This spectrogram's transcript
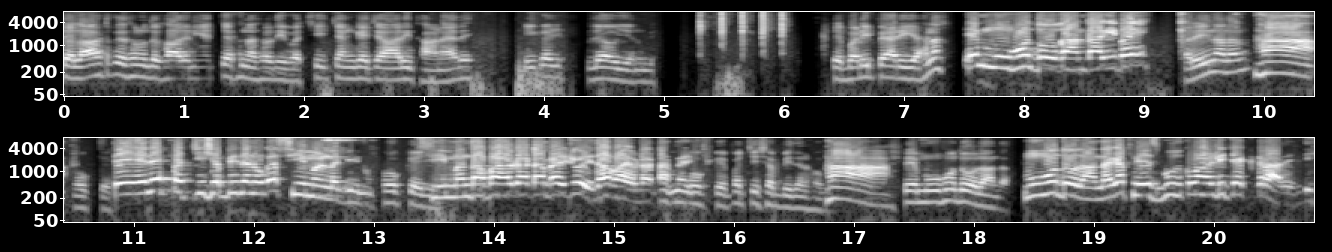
ਤੇ ਲਾਸਟ ਤੇ ਤੁਹਾਨੂੰ ਦਿਖਾ ਦੇਣੀ ਹੈ ਚਿਫ ਨਸਲ ਦੀ ਵੱਛੀ ਚੰਗੇ ਚਾਰ ਹੀ ਥਾਣਾ ਇਹਦੇ। ਠੀਕ ਹੈ ਜੀ ਲਿਆਓ ਜੀ ਇਹਨੂੰ ਵੀ। ਤੇ ਬੜੀ ਪਿਆਰੀ ਆ ਹਨਾ? ਇਹ ਮੂੰਹੋਂ ਦੋ ਦੰਦ ਆ ਗਈ ਬਾਈ। ਰੀਜਨਲ ਹਾਂ। ਤੇ ਇਹਨੇ 25 26 ਦਿਨ ਹੋ ਗਏ ਸੀਮਨ ਲੱਗੀ ਨੂੰ। ਓਕੇ ਜੀ। ਸੀਮਨ ਦਾ ਬਾਇਓਡਾਟਾ ਮਿਲ ਜੂ ਇਹਦਾ ਬਾਇਓਡਾਟਾ ਮਿਲ ਜੂ। ਓਕੇ 25 26 ਦਿਨ ਹੋ ਗਏ। ਹਾਂ। ਤੇ ਮੂੰਹੋਂ ਦੋ ਦੰਦ ਮੂੰਹੋਂ ਦੋ ਦੰਦ ਹੈਗਾ ਫੇਸਬੁੱਕ ਕੁਆਲਿਟੀ ਚੈੱਕ ਕਰਾ ਦੇ ਇਹਦੀ।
